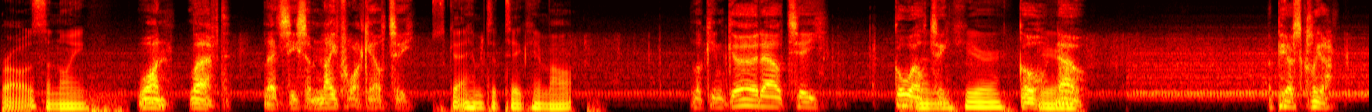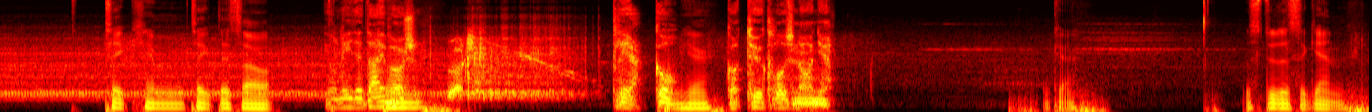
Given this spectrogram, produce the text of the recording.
Bro, it's annoying. One left. Let's see some knife work, LT. Just get him to take him out. Looking good, LT. Go, LT. here. Go here. now. Appears clear. Take him, take this out. You'll need a diversion. Hmm. Roger. Clear. Go. From here. Got two closing on you. Okay. Let's do this again.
